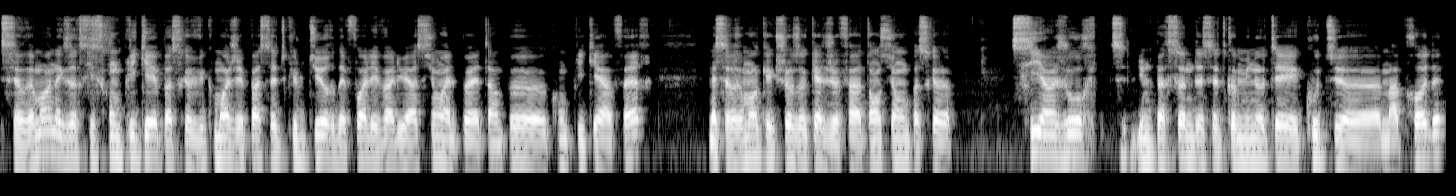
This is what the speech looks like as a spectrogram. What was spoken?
c'est vraiment un exercice compliqué parce que vu que moi j'ai pas cette culture, des fois l'évaluation elle peut être un peu compliquée à faire mais c'est vraiment quelque chose auquel je fais attention parce que si un jour une personne de cette communauté écoute ma prod,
